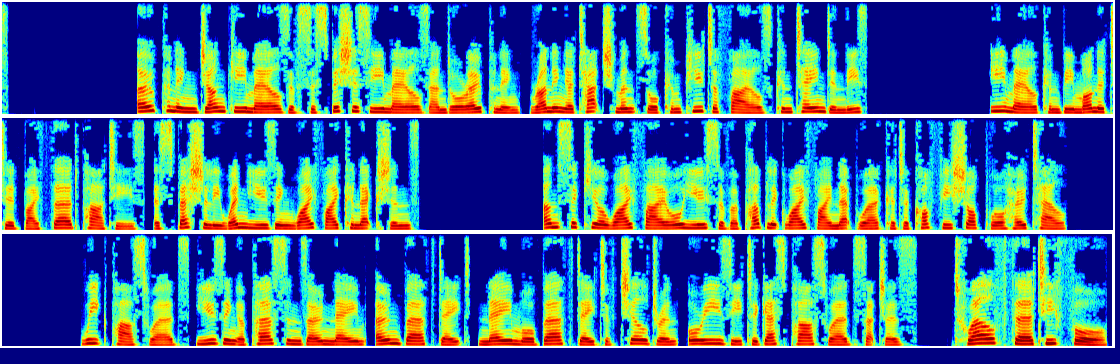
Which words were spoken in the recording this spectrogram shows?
Opening junk emails of suspicious emails and or opening, running attachments or computer files contained in these Email can be monitored by third parties, especially when using Wi-Fi connections. Unsecure Wi-Fi or use of a public Wi-Fi network at a coffee shop or hotel. Weak passwords using a person's own name, own birthdate, name or birthdate of children, or easy-to-guess passwords such as 1234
